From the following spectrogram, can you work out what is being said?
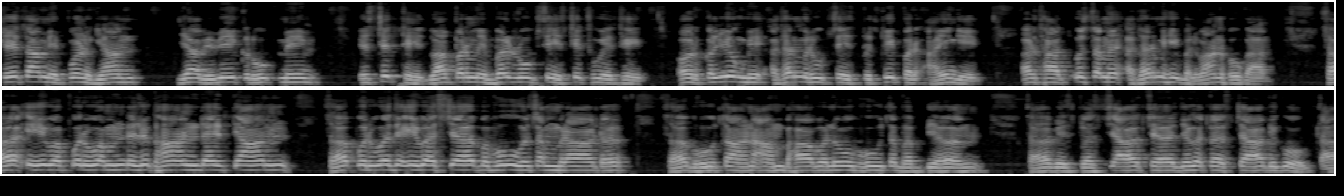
त्रेता में पूर्ण ज्ञान या विवेक रूप में स्थित थे। द्वापर में बल रूप से स्थित हुए थे और कलयुग में अधर्म रूप से इस पृथ्वी पर आएँगे। अर्थात उस समय अधर्म ही बलवान होगा। स एव पूर्व निजघान दैत्यान, स पूर्वदेव बभूव सम्राट, स भूतानाम भावनो भूत भव्य स विश्व जगतश्चाभिगोप्ता।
